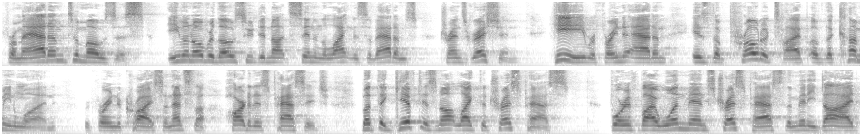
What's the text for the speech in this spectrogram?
from Adam to Moses, even over those who did not sin in the likeness of Adam's transgression. He, referring to Adam, is the prototype of the coming one, referring to Christ. And that's the heart of this passage. But the gift is not like the trespass. For if by one man's trespass the many died,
